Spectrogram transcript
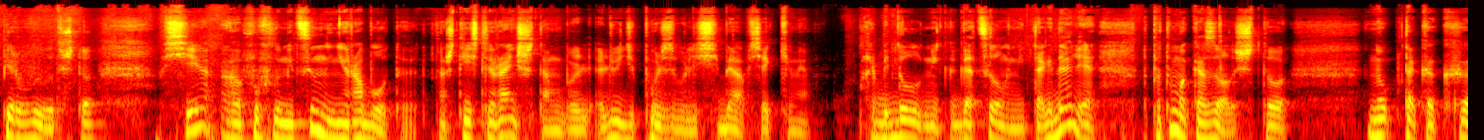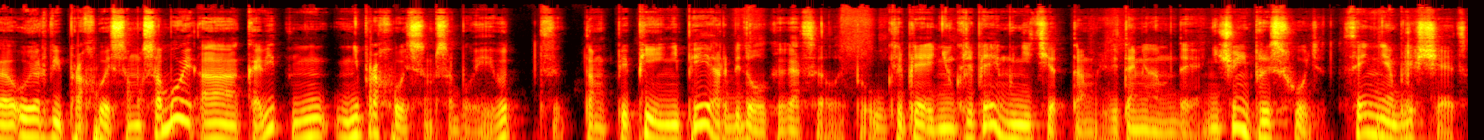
первый вывод, что все э, фуфломицины не работают. Потому что если раньше там люди пользовали себя всякими орбидолами, кагоцелами и так далее, то потом оказалось, что ну, так как э, ОРВИ проходит само собой, а ковид не проходит сам собой. И вот там пей, не пей, орбидол кагоцелы, укрепляй, не укрепляй иммунитет там витамином D, ничего не происходит, цель не облегчается.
